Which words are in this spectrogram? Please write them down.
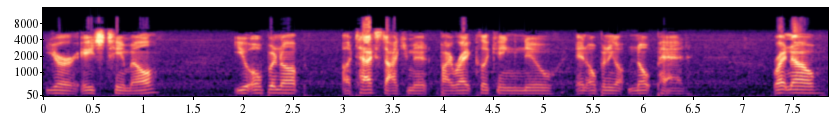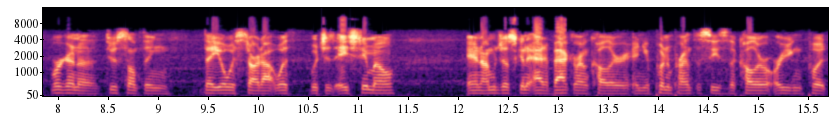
your HTML, you open up a text document by right-clicking New and opening up Notepad. Right now, we're going to do something that you always start out with, which is HTML, and I'm just going to add a background color, and you put in parentheses the color, or you can put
